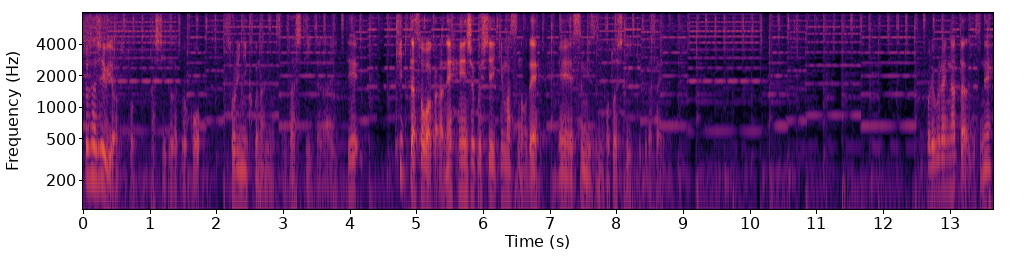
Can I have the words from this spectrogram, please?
人差し指をちょっと出していただくとこう反りにくくなりますので出していただいて切ったそばからね変色していきますので、えー、酢水に落としていってください。これぐらいになったらですね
